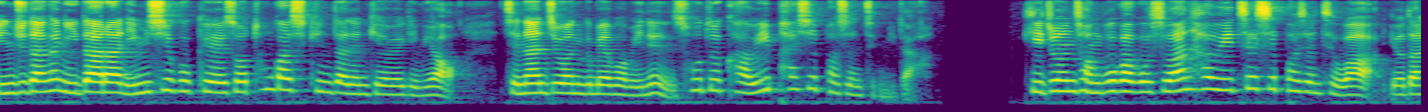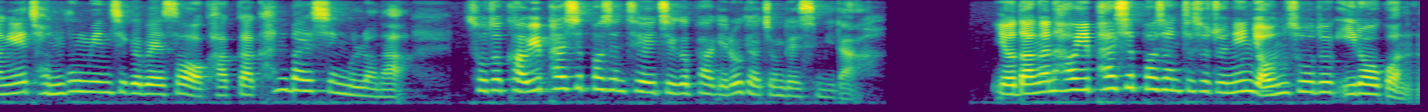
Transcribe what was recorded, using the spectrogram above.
민주당은 이달 안 임시국회에서 통과시킨다는 계획이며 재난지원금의 범위는 소득 하위 80%입니다. 기존 정부가 고수한 하위 70%와 여당의 전국민 지급에서 각각 한 발씩 물러나 소득 하위 80%에 지급하기로 결정됐습니다. 여당은 하위 80% 수준인 연소득 1억 원,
